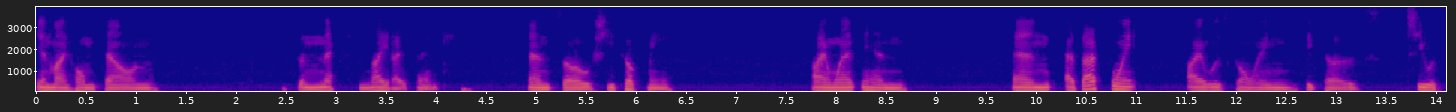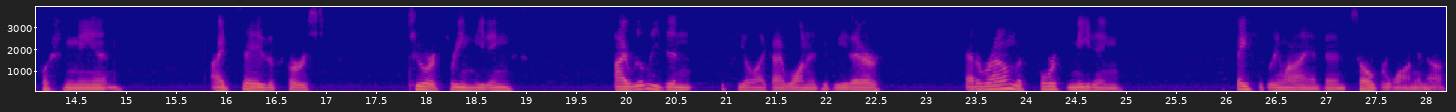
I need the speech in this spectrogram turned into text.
in my hometown the next night, I think. And so she took me. I went in, and at that point, I was going because she was pushing me in. I'd say the first two or three meetings, I really didn't feel like I wanted to be there. At around the fourth meeting, basically when I had been sober long enough,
